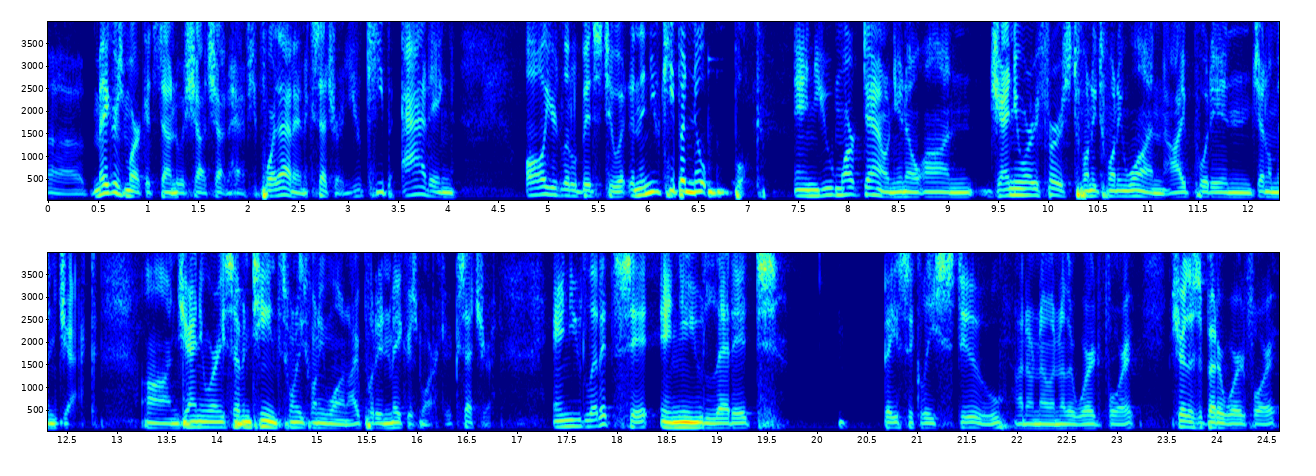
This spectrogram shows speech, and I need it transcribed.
uh, Maker's Mark gets down to a shot, shot and a half, you pour that in, etc. You keep adding all your little bits to it, and then you keep a notebook and you mark down, you know, on January 1st, 2021, I put in Gentleman Jack. On January 17th, 2021, I put in Maker's Mark, etc. And you let it sit and you let it basically stew. I don't know another word for it. I'm sure there's a better word for it.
